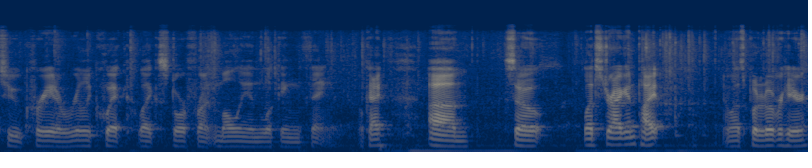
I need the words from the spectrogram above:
to create a really quick like storefront mullion looking thing. Okay, um, so let's drag in pipe and let's put it over here.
